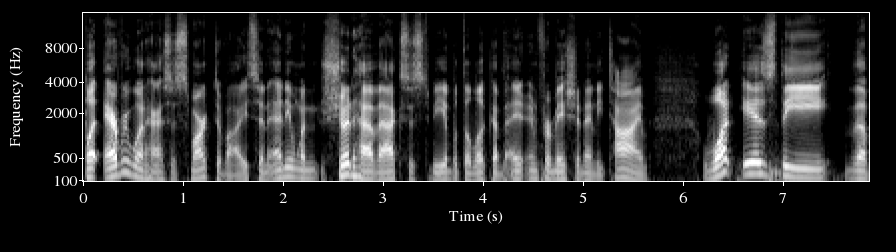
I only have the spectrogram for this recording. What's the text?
but everyone has a smart device and anyone should have access to be able to look up information anytime what is the the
